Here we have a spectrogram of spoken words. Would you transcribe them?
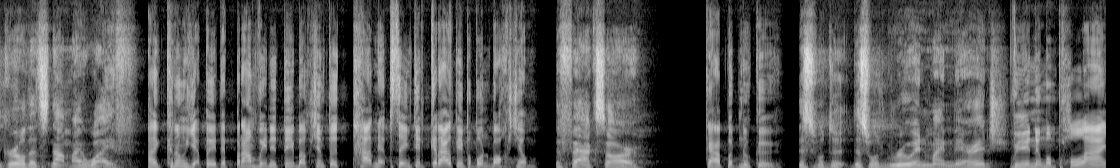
a girl that's not my wife. ហើយក្នុងរយៈពេលតែ5វិនាទីបើខ្ញុំទៅថើបអ្នកផ្សេងទៀតក្រៅពីប្រពន្ធរបស់ខ្ញុំ The facts are, ការពិតនោះគឺ this will do, this will ruin my marriage, វានឹងបំផ្លាញ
